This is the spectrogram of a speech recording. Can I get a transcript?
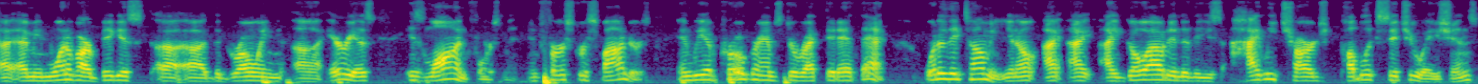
I, I mean, one of our biggest, uh, uh, the growing uh, areas is law enforcement and first responders, and we have programs directed at that. What do they tell me? You know, I, I I go out into these highly charged public situations.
